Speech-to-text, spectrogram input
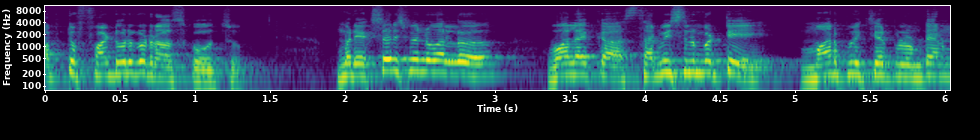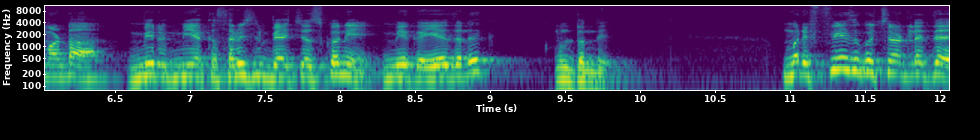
అప్ టు ఫార్టీ వరకు కూడా రాసుకోవచ్చు. మరి ఎక్సర్విస్మెన్ వాళ్ళు వాళ్ళ యొక్క సర్వీస్ని బట్టి మార్పులు చేర్పులు ఉంటాయన్నమాట. మీరు మీ యొక్క సర్వీస్ని బేస్ చేసుకొని మీ యొక్క ఏజ్ అనేది ఉంటుంది. మరి ఫీజుకి వచ్చినట్లయితే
